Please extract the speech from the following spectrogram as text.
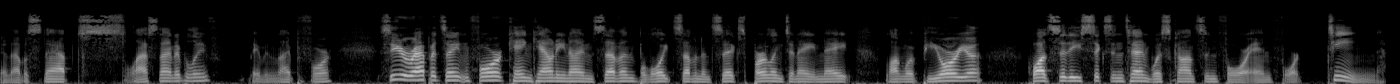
And that was snapped last night, I believe. Maybe the night before. Cedar Rapids 8 and 4. Kane County 9 and 7. Beloit 7 and 6. Burlington 8 and 8. Along with Peoria. Quad City 6 and 10. Wisconsin 4 and 14.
